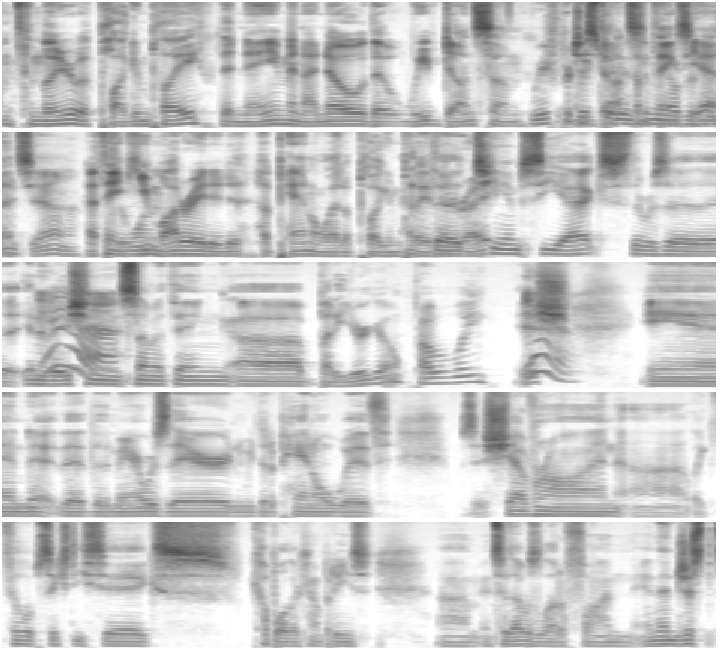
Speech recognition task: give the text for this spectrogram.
I'm familiar with Plug and Play, the name, and I know that we've done some. We've participated in some of those events, yeah. I think The you one- moderated a panel at a Plug and Play At the event, right? TMCX, there was a innovation Yeah. summit thing uh, about a year ago, probably ish. Yeah. And the the mayor was there, and we did a panel with was it Chevron, uh, like Phillips 66, a couple other companies, um, and so that was a lot of fun. And then just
